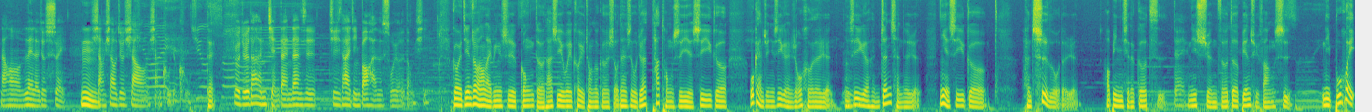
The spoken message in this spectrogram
然后累了就睡，嗯，想笑就笑，想哭就哭。对，就我觉得它很简单，但是其实它已经包含了所有的东西。各位，今天专访的来宾是功德，他是一位客语创作歌手，但是我觉得他同时也是一个，我感觉你是一个很柔和的人，嗯你是一个很真诚的人，你也是一个很赤裸的人。好比你写的歌词，对，你选择的编曲方式，你不会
